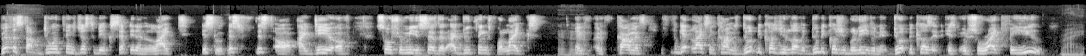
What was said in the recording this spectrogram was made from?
We have to stop doing things just to be accepted and liked. This this this uh, idea of social media says that I do things for likes. And, and comments. Forget likes and comments. Do it because you love it. Do it because you believe in it. Do it because it is it's right for you Right.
